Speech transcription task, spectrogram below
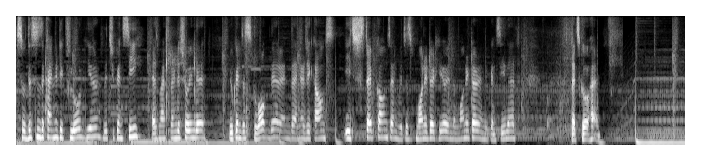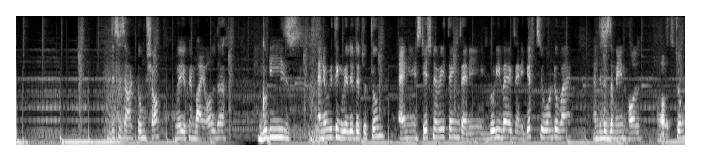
So this is the kinetic floor here, which you can see as my friend is showing there. You can just walk there and the energy counts. Each step counts and which is monitored here in the monitor and you can see that. Let's go ahead. This is our TUM shop where you can buy all the goodies and everything related to TUM. any stationery things, any goodie bags, any gifts you want to buy. And this is the main hall of TUM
